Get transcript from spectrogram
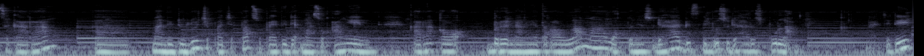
Sekarang uh, mandi dulu cepat-cepat supaya tidak masuk angin. Karena kalau berenangnya terlalu lama, waktunya sudah habis, ibu sudah harus pulang. Nah, jadi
